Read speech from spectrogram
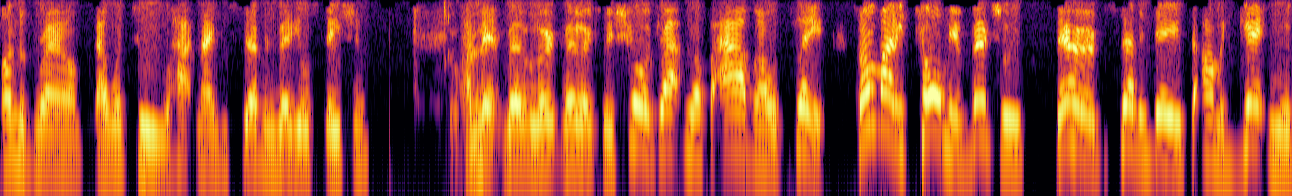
underground, I went to Hot 97 radio station. I met Red Alert. Red Alert said, sure, drop me off an album. I would play it. Somebody told me eventually they heard Seven Days to Armageddon was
